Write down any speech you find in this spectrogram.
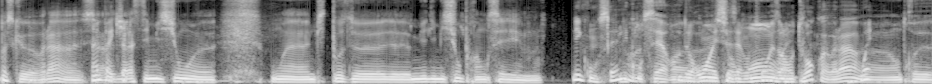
parce que voilà, ça Un paquet. reste émission. euh, on a une petite pause de, de milieu d'émission pour annoncer euh, Les concerts. les concerts De euh, Rouen et sur ses Rouen alentours, et ouais. quoi, voilà, Ouais. euh, entre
